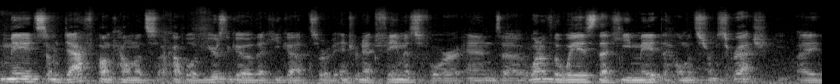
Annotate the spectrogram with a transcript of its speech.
made some Daft Punk helmets a couple of years ago that he got sort of internet famous for, and uh, one of the ways that he made the helmets from scratch, I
